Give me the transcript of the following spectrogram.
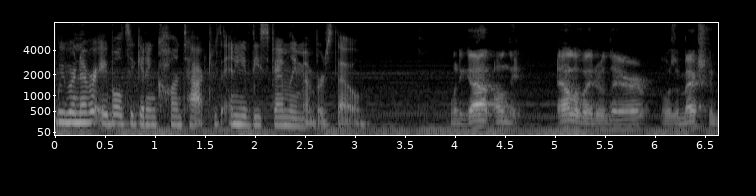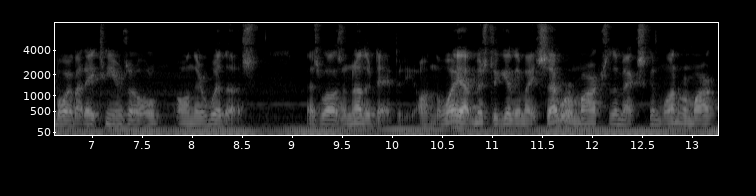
We were never able to get in contact with any of these family members, though. When he got on the elevator there was a Mexican boy about 18 years old on there with us, as well as another deputy. On the way up, Mr. Gilly made several remarks to the Mexican. One remark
